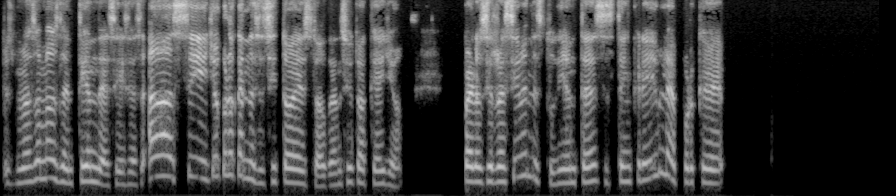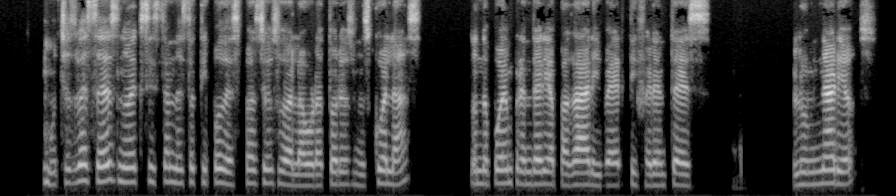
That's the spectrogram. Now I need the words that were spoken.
pues más o menos le entiendes y dices, ah, sí, yo creo que necesito esto, que necesito aquello. Pero si reciben estudiantes, está increíble porque muchas veces no existen este tipo de espacios o de laboratorios en escuelas donde pueden prender y apagar y ver diferentes luminarios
